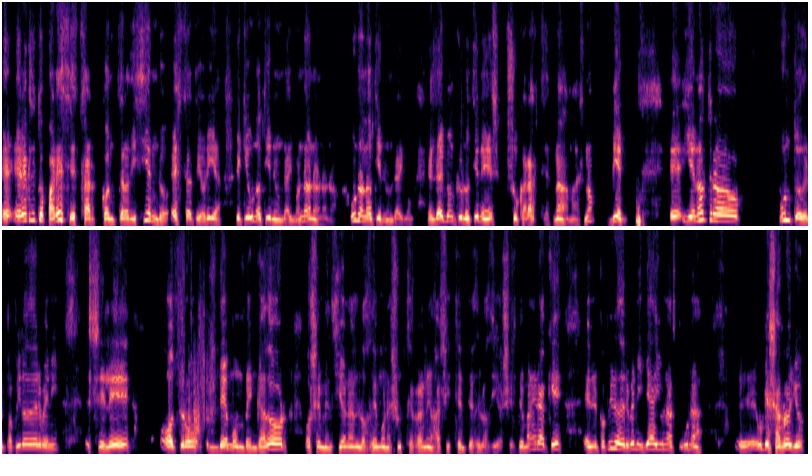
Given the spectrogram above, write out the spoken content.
Heráclito parece estar contradiciendo esta teoría de que uno tiene un daimon. No, no, no, no. Uno no tiene un daimon. El daimon que uno tiene es su carácter, nada más, ¿no? Bien. Eh, y en otro punto del papiro de Derbeni se lee otro demon vengador o se mencionan los demones subterráneos asistentes de los dioses. De manera que en el papiro de Derbeni ya hay una, eh, un desarrollo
